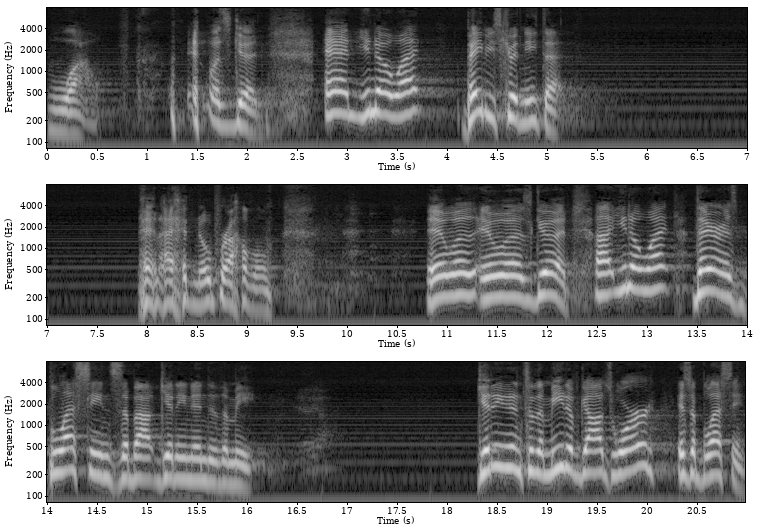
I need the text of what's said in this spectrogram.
Wow. it was good. And you know what? Babies couldn't eat that. And I had no problem. It was, it was good. Uh, you know what? There is blessings about getting into the meat. Getting into the meat of God's word is a blessing.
